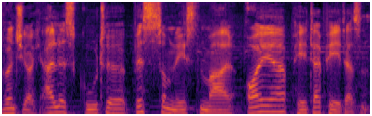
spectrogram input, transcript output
wünsche ich euch alles Gute. Bis zum nächsten Mal. Euer Peter Petersen.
